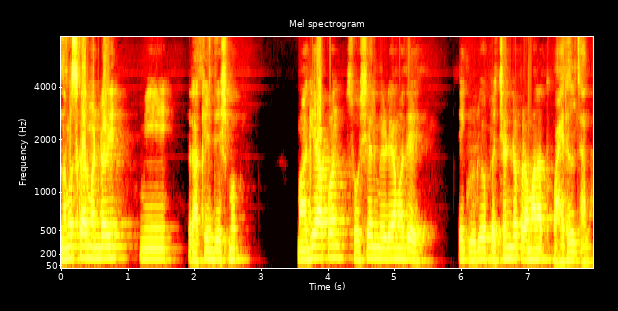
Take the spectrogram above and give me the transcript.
नमस्कार मंडळी मी राकेश देशमुख. मागे आपण सोशल मीडियामध्ये एक व्हिडिओ प्रचंड प्रमाणात व्हायरल झाला.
